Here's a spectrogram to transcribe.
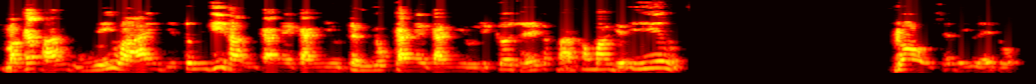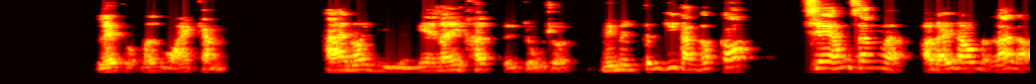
mà các bạn nghĩ hoài về tinh khí thần càng ngày càng nhiều, tình dục càng ngày càng nhiều, thì cơ thể các bạn không bao giờ yên. Rồi sẽ bị lệ thuộc. Lệ thuộc bởi ngoại cảnh. Ai nói gì mình nghe nấy hết tự chủ rồi. Vì mình tinh khí thần không có. Xe không xăng mà. Ở đẩy đâu mình lái đó.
